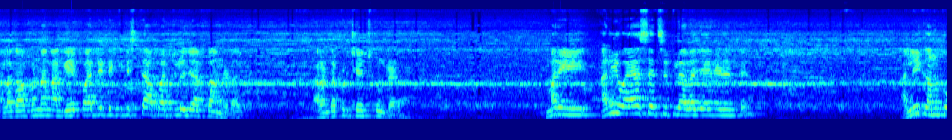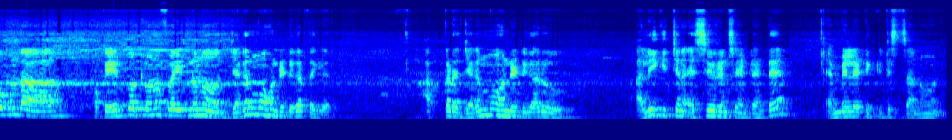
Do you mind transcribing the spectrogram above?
అలా కాకుండా నాకు ఏ పార్టీ టికెట్ ఇస్తే ఆ పార్టీలో చేస్తా అన్నాడు అది అలాంటప్పుడు చేర్చుకుంటాడు. మరి అలీ వైఎస్ఆర్సీపీలో ఎలా జాయిన్ అయ్యాడంటే అలీకి అనుకోకుండా ఒక ఎయిర్పోర్ట్లోనో ఫ్లైట్లోనో జగన్మోహన్ రెడ్డి గారు తగిలారు. అక్కడ జగన్మోహన్ రెడ్డి గారు అలీకి ఇచ్చిన అస్యూరెన్స్ ఏంటంటే ఎమ్మెల్యే టికెట్ ఇస్తాను అని.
